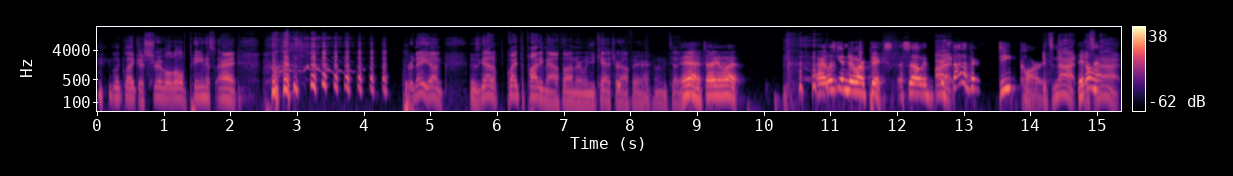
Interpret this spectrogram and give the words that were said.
He looked like a shriveled old penis. All right, Renee Young has got a, quite the potty mouth on her when you catch her off air. Let me tell you. Yeah, I tell you what. All right, let's get into our picks. So it, it's right. not a very deep card. It's not. They don't it's have-.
